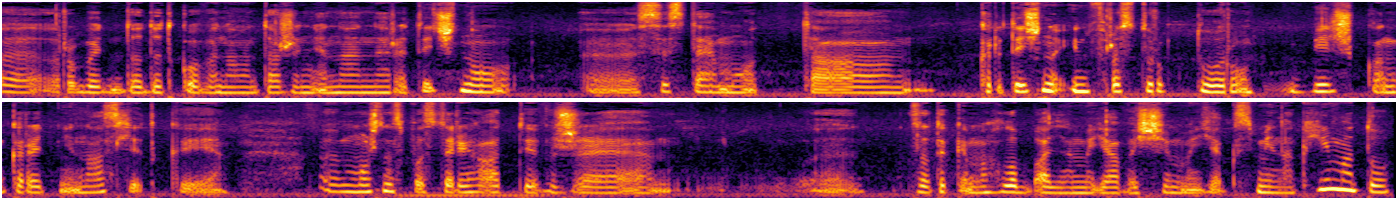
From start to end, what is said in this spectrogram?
е, робить додаткове навантаження на енергетичну е, систему та критичну інфраструктуру. Більш конкретні наслідки е, можна спостерігати вже за такими глобальними явищами, як зміна клімату.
